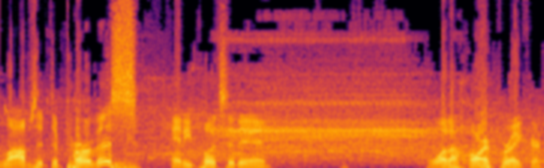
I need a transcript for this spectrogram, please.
Lobs it to Purvis, and he puts it in. What a heartbreaker.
